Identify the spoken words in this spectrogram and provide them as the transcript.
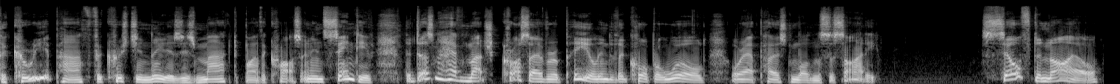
The career path for Christian leaders is marked by the cross, an incentive that doesn't have much crossover appeal into the corporate world or our postmodern society. Self denial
